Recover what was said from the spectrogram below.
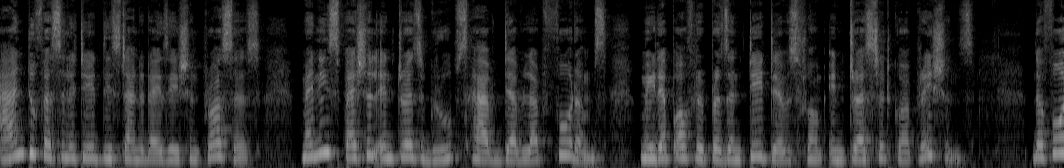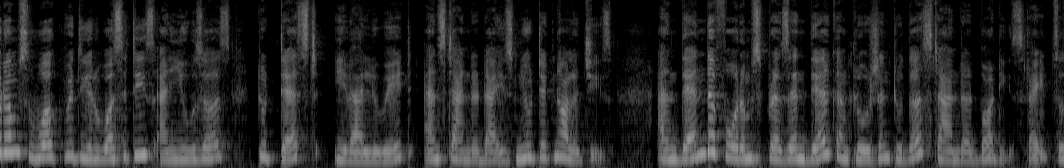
and to facilitate the standardization process, Many special interest groups have developed forums made up of representatives from interested corporations. The forums work with universities and users to test, evaluate, and standardize new technologies. And then the forums present their conclusion to the standard bodies, right? So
